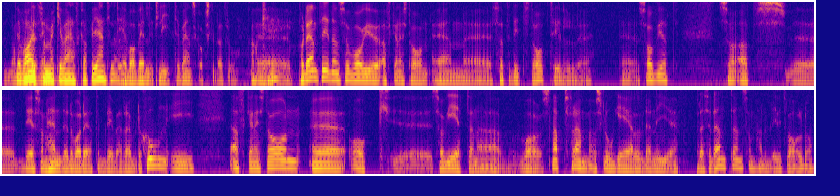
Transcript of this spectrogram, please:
de Det var inte så mycket vänskap egentligen. Det var väldigt lite vänskap skulle jag tro. Okej. Eh, på den tiden så var ju Afghanistan en eh, satellitstat till eh, eh, Sovjet. Så att eh, det som hände det var det att det blev en revolution i Afghanistan eh, och eh, sovjeterna var snabbt framme och slog ihjäl den nya presidenten som hade blivit vald. Då.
